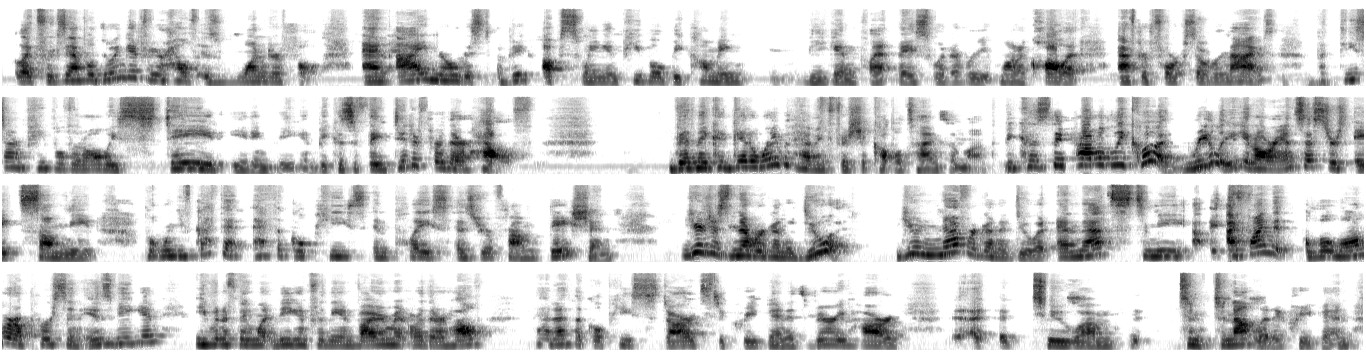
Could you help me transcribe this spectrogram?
like for example doing it for your health is wonderful. And i noticed a big upswing in people becoming vegan plant-based whatever you want to call it after forks over knives. But these aren't people that always stayed eating vegan because if they did it for their health then they could get away with having fish a couple times a month because they probably could. Really you know our ancestors ate some meat but when you've got that ethical piece in place as your foundation you're just never going to do it you're never going to do it. And that's to me, I find that the longer a person is vegan, even if they went vegan for the environment or their health, that ethical piece starts to creep in. It's very hard uh, uh to, um, to, to not let it creep in.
